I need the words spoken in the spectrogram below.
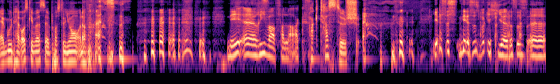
Ja gut, Herausgeber ist der Postillon oder was? nee, äh, Riva Verlag. Faktastisch. Ja, das ist, nee, das ist wirklich hier, das ist äh,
